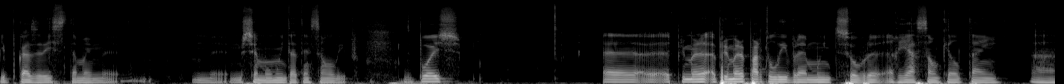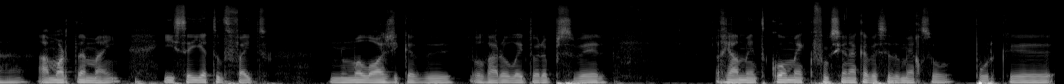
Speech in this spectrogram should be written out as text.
e por causa disso também me, me, me chamou muito a atenção o livro. Depois, uh, a, primeira, a primeira parte do livro é muito sobre a reação que ele tem à, à morte da mãe, e isso aí é tudo feito numa lógica de levar o leitor a perceber realmente como é que funciona a cabeça do Merceau, porque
